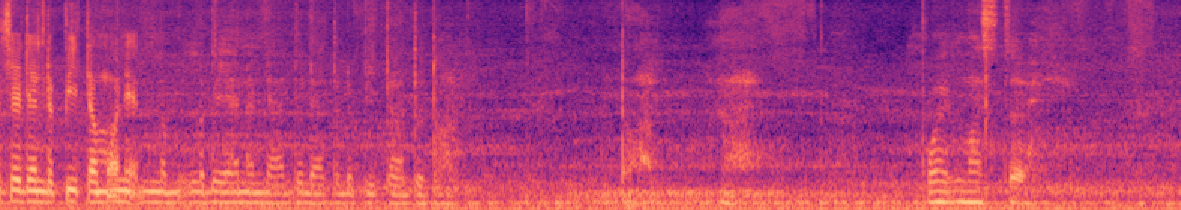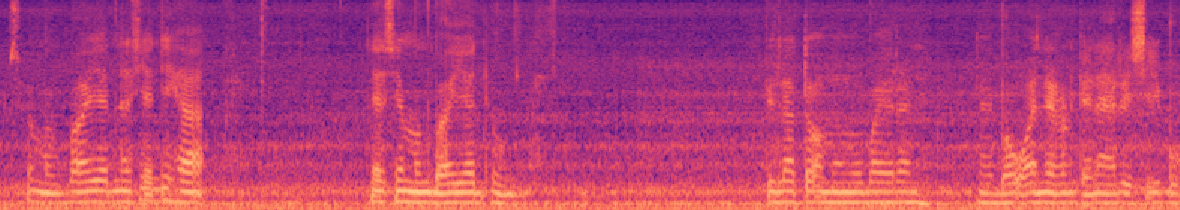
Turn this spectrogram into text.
siya din dapita mo ni labayanan niya ato dato dapita ato to. Ito. Point master. So magbayad na siya diha. Siya siya magbayad og pila to ang mga bayaran. May bawaan na ron kay na resibo.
